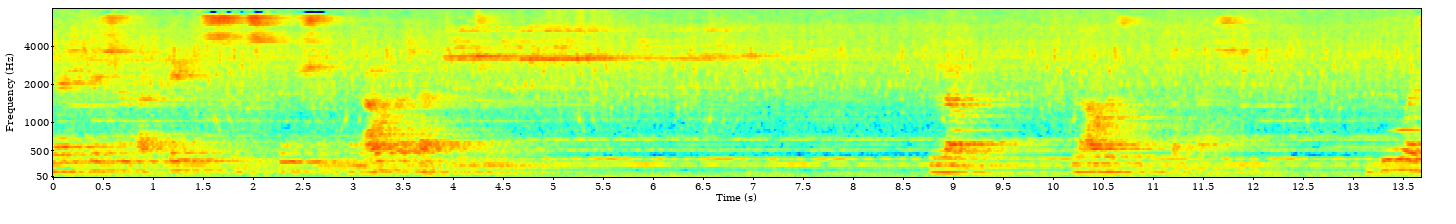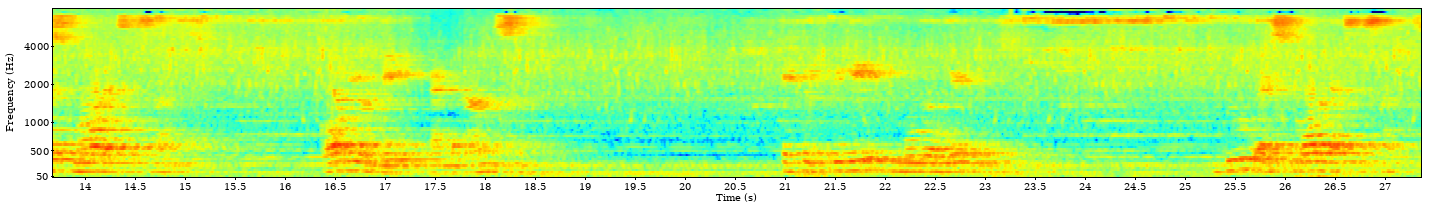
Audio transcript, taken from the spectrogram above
meditation attains its fruition and out of that fruition love flowers in compassion. Do a small exercise call your name and an answer. It will create more awareness. Do a small exercise.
